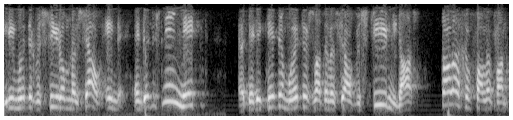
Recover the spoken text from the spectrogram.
hierdie motor bestuur hom nou self en en dit is nie net dit is net 'n motors wat hulle self bestuur nie daar's talle gevalle van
